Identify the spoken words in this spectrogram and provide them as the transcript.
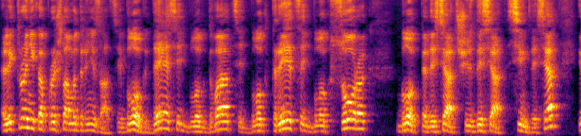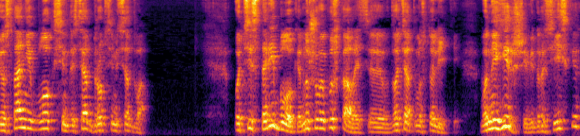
електроніка пройшла модернізацію. Блок 10, блок 20, блок 30, блок 40, блок 50, 60, 70 і останній блок 70 дроб 72. Оці старі блоки, ну що випускались е, в 20 столітті, вони гірші від російських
